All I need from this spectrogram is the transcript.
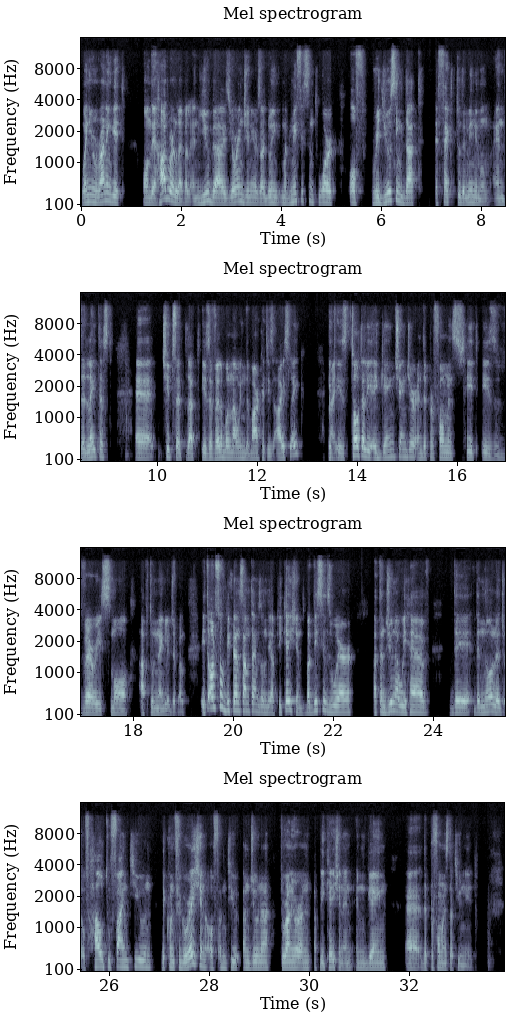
When you're running it on the hardware level and you guys, your engineers are doing magnificent work of reducing that effect to the minimum. And the latest uh, chipset that is available now in the market is Ice Lake. It right. is totally a game changer, and the performance hit is very small, up to negligible. It also depends sometimes on the applications, but this is where at Anjuna we have the, the knowledge of how to fine tune the configuration of Anjuna to run your application and, and gain uh, the performance that you need.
